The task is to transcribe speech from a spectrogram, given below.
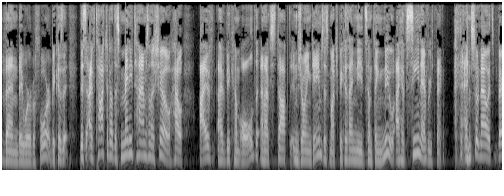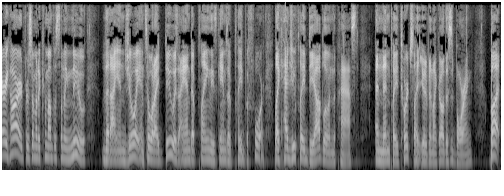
than they were before because it, this I've talked about this many times on the show how I've I've become old and I've stopped enjoying games as much because I need something new. I have seen everything. And so now it's very hard for someone to come up with something new that I enjoy. And so what I do is I end up playing these games I've played before. Like had you played Diablo in the past and then played Torchlight, you'd have been like, "Oh, this is boring." But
